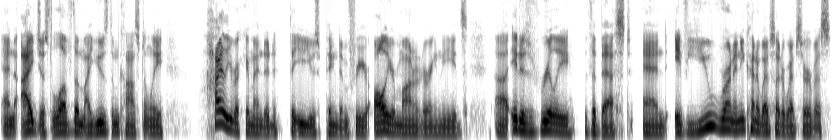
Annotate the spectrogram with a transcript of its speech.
and I just love them. I use them constantly. Highly recommended that you use Pingdom for your all your monitoring needs. Uh, it is really the best, and if you run any kind of website or web service.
